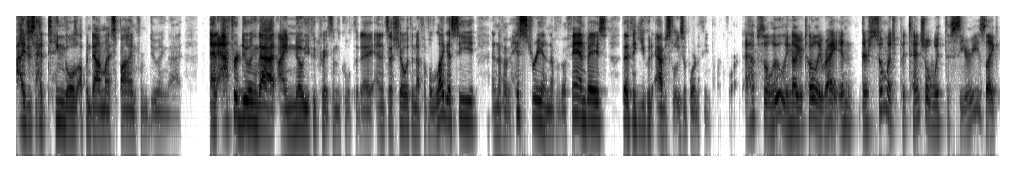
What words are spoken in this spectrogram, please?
I just had tingles up and down my spine from doing that. And after doing that, I know you could create something cool today. And it's a show with enough of a legacy and enough of a history and enough of a fan base that I think you could absolutely support a theme park for it. Absolutely. No, you're totally right. And there's so much potential with the series. Like,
